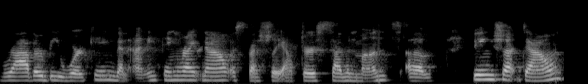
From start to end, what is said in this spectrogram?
rather be working than anything right now, especially after seven months of being shut down.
